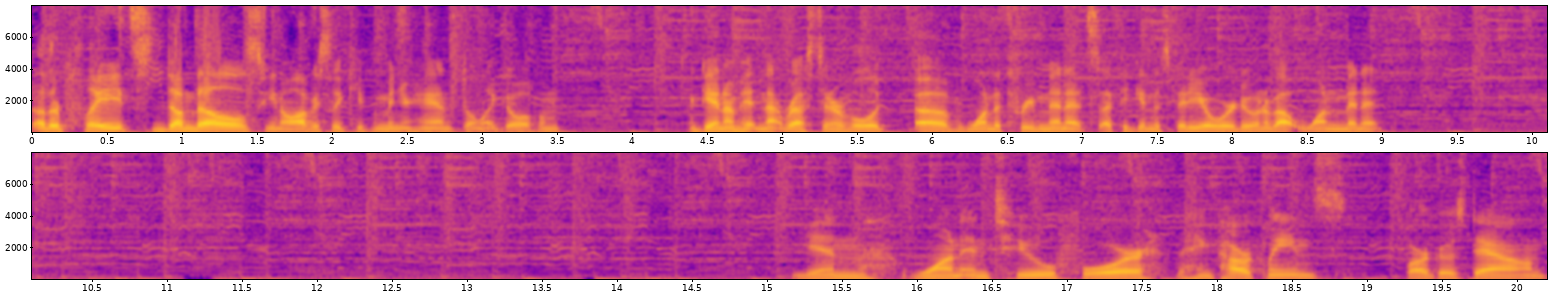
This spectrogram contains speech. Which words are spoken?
other plates, dumbbells, you know, obviously keep them in your hands, don't let go of them. Again, I'm hitting that rest interval of one to three minutes. I think in this video we're doing about one minute. Again, one and two for the hang power cleans bar goes down,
